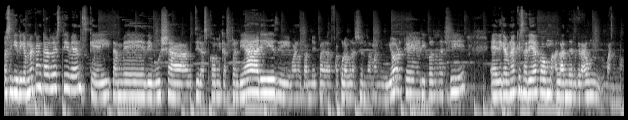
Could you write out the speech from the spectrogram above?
o sigui, diguem-ne que en Carl Stevens, que ell també dibuixa tires còmiques per diaris i bueno, també fa col·laboracions amb el New Yorker i coses així, eh, diguem-ne que seria com l'underground, bueno, no,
